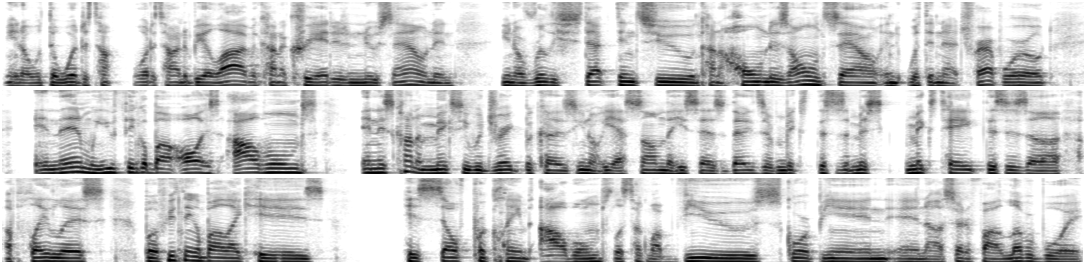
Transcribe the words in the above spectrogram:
you know with the what a time what a time to be alive and kind of created a new sound and you know really stepped into and kind of honed his own sound in, within that trap world. And then when you think about all his albums and it's kind of mixy with Drake because you know he has some that he says these are mixed this is a mix mixtape this is a, a playlist. But if you think about like his his self-proclaimed albums. Let's talk about views scorpion and uh, certified lover boy.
